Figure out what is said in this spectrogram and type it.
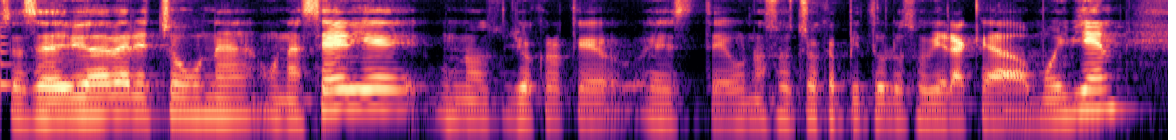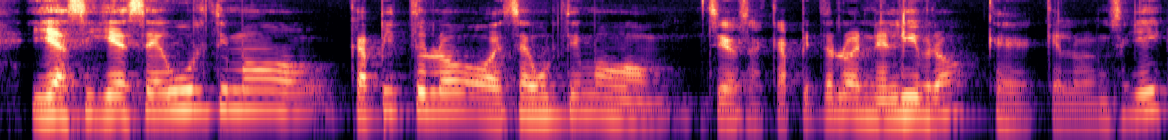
O sea, se debió de haber hecho una, una serie, unos, yo creo que este, unos ocho capítulos hubiera quedado muy bien. Y así ese último capítulo, o ese último, sí, o sea, capítulo en el libro, que, que lo vemos aquí,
